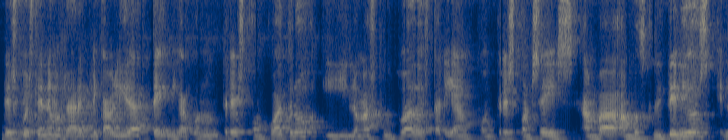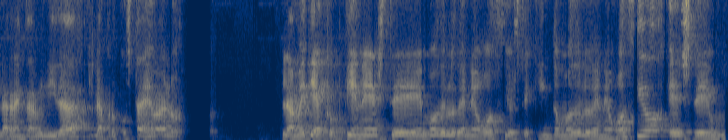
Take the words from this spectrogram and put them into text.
Después tenemos la replicabilidad técnica con un 3,4 y lo más puntuado estarían con 3,6 ambos criterios, la rentabilidad y la propuesta de valor. La media que obtiene este modelo de negocio, este quinto modelo de negocio, es de un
